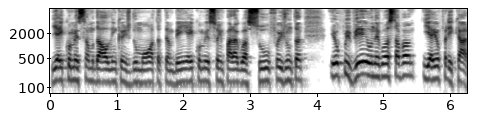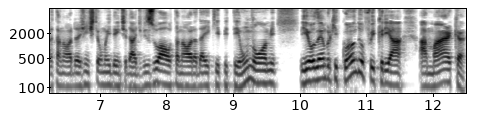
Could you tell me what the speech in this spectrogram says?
e aí começamos a dar aula em Cândido Mota também, aí começou em Paraguaçu, foi juntando. Eu fui ver, o negócio tava. E aí eu falei, cara, tá na hora da gente ter uma identidade visual, tá na hora da equipe ter um nome. E eu lembro que quando eu fui criar a marca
